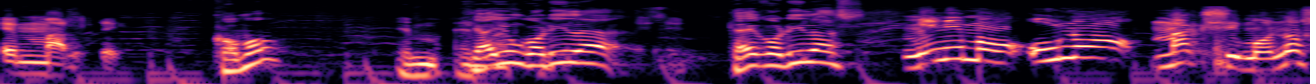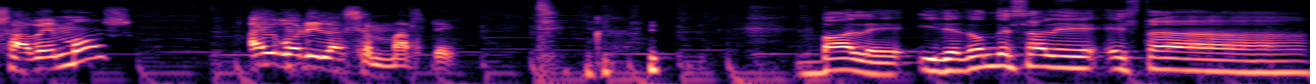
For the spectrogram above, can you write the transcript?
en Marte. ¿Cómo? En- en ¿Que hay un gorila? ¿Que hay gorilas? Mínimo uno, máximo no sabemos. Hay gorilas en Marte. Vale. ¿Y de dónde sale esta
